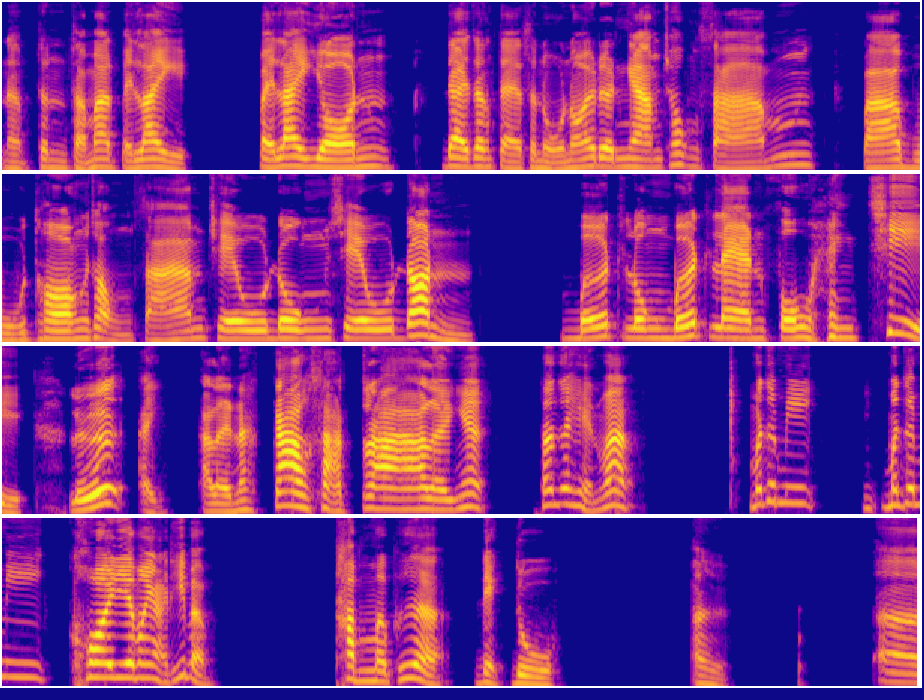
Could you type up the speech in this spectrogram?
นะครับจนสามารถไปไล่ไปไล่ย้อนได้ตั้งแต่สโหนน้อยเรือนงามช่อง3ปลาบูทองช่อง 3 Sheldon Sheldon Birdlong Birdland Florence หรือไออะไรนะ9ศาสตราอะไรเงี้ยท่านจะเห็นว่ามันจะมีมันจะมีคอยเดียบางอย่างที่แบบทำมาเพื่อเด็กดู เออ เอ่อ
